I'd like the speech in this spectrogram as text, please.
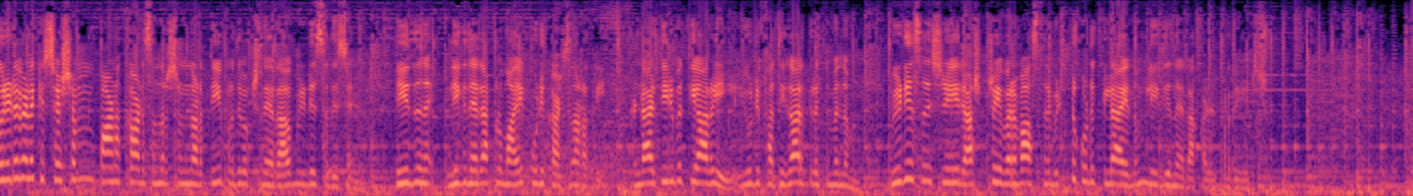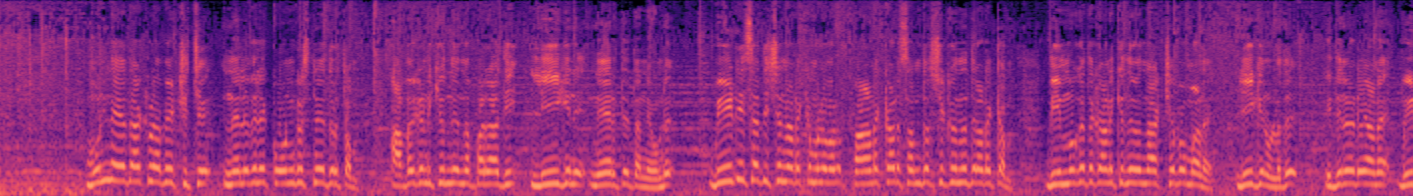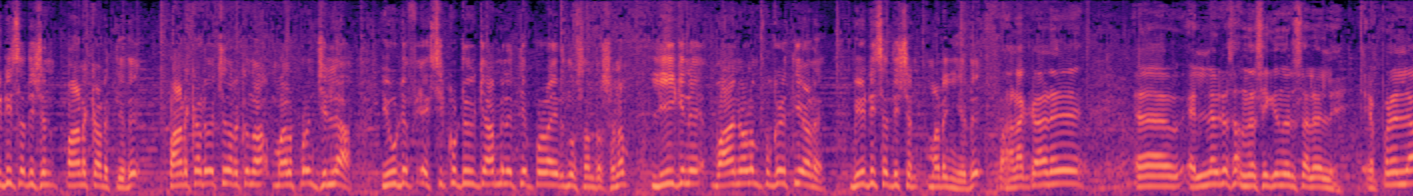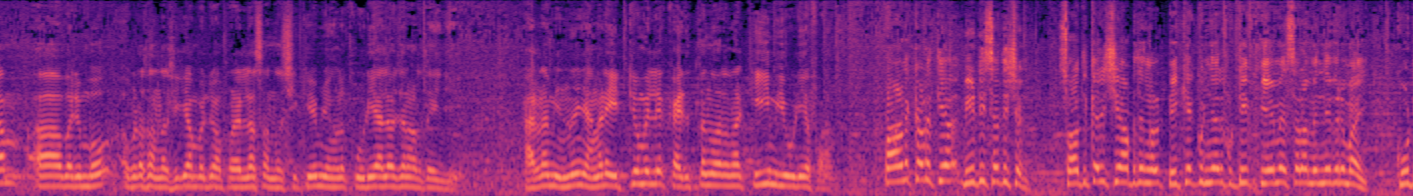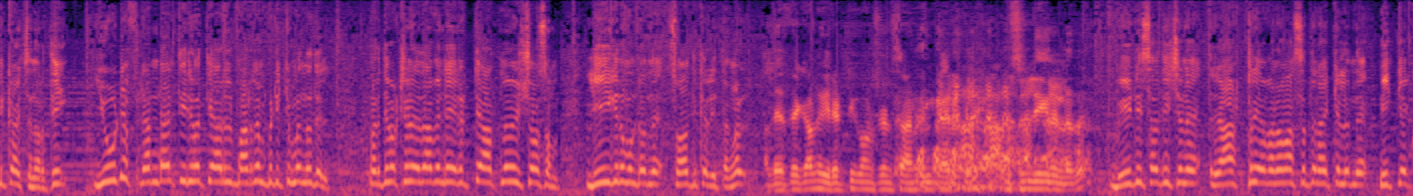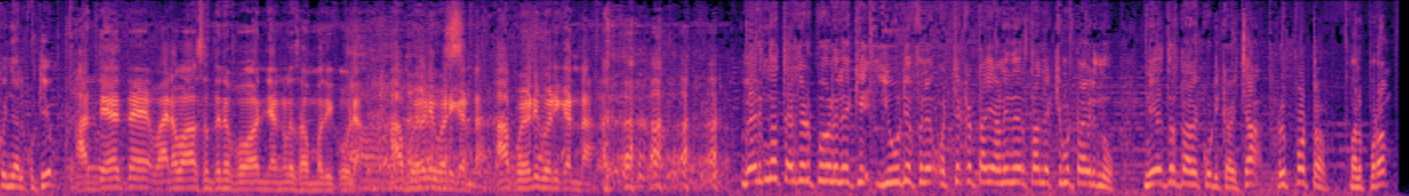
ഒരിടവേളയ്ക്ക് ശേഷം പാണക്കാട് സന്ദർശനം നടത്തി പ്രതിപക്ഷ നേതാവ് വി ഡി സതീശൻ. ലീഗ് നേതാക്കളുമായി കൂടിക്കാഴ്ച നടത്തി. രണ്ടായിരത്തി ഇരുപത്തിയാറിൽ യു ഡി എഫ് അധികാരത്തിലെത്തുമെന്നും വി ഡി സതീശനെ രാഷ്ട്രീയ വനവാസത്തിന് വിട്ടുകൊടുക്കില്ല എന്നും ലീഗ് നേതാക്കൾ പ്രതികരിച്ചു. മുൻ നേതാക്കളെ അപേക്ഷിച്ച് നിലവിലെ കോൺഗ്രസ് നേതൃത്വം അവഗണിക്കുന്നു എന്ന പരാതി ലീഗിന് നേരത്തെ തന്നെയുണ്ട്. ബി ഡി സതീശൻ അടക്കമുള്ളവർ പാണക്കാട് സന്ദർശിക്കുന്നതിലടക്കം വിമുഖത കാണിക്കുന്നുവെന്ന ആക്ഷേപമാണ് ലീഗിനുള്ളത്. ഇതിനിടെയാണ് വി ഡി സതീശൻ പാണക്കാട് എത്തിയത് പാണക്കാട് വെച്ച് നടക്കുന്ന മലപ്പുറം ജില്ലാ യു ഡി എഫ് എക്സിക്യൂട്ടീവ് ക്യാമ്പിനെത്തിയപ്പോഴായിരുന്നു സന്ദർശനം. ലീഗിനെ വാനോളം പുകഴ്ത്തിയാണ് വി ഡി സതീശൻ മടങ്ങിയത്. പാണക്കാട് എല്ലാവരും സന്ദർശിക്കുന്ന ഒരു സ്ഥലമല്ലേ? എപ്പോഴെല്ലാം വരുമ്പോൾ അവിടെ സന്ദർശിക്കാൻ പറ്റും അപ്പോഴെല്ലാം സന്ദർശിക്കുകയും ഞങ്ങൾ കൂടിയാലോചന നടത്തുകയും ചെയ്യും. കാരണം ഇന്ന് ഞങ്ങളുടെ ഏറ്റവും വലിയ കരുത്തെന്ന് പറയുന്ന ടീം യു ഡി എഫ് ആണ് പാണക്കാടെത്തിയ വി ഡി സതീശൻ സ്വാതിക്കലി ശിഹാബദങ്ങൾ P K Kunhalikutty P M A Salam എന്നിവരുമായി കൂടിക്കാഴ്ച നടത്തി. യു ഡി എഫ് രണ്ടായിരത്തി ഇരുപത്തിയാറിൽ ഭരണം പിടിക്കുമെന്നതിൽ പ്രതിപക്ഷ നേതാവിന്റെ ഇരട്ടി ആത്മവിശ്വാസം ലീഗിനുമുണ്ടെന്ന് സ്വാധിക്കലി തങ്ങൾ. അദ്ദേഹത്തെക്കാളും ഇരട്ടി കോൺഫിഡൻസ് ആണ് ഈ കാര്യത്തിൽ ലീഗിലുള്ളത്. വി ഡി സതീശന് രാഷ്ട്രീയ വനവാസത്തിനാക്കില്ലെന്ന് പി കെ കുഞ്ഞാൽക്കുട്ടിയും. അദ്ദേഹത്തെ വനവാസത്തിന് പോകാൻ ഞങ്ങൾ സമ്മതിക്കൂല. ആ പേടി പേടിക്കണ്ട ആ പേടി പേടിക്കണ്ട. വരുന്ന തെരഞ്ഞെടുപ്പുകളിലേക്ക് യു ഡി എഫിനെ ഒറ്റക്കെട്ടായി അണിനിർത്താൻ ലക്ഷ്യമിട്ടായിരുന്നു നേതൃത്വ കൂടിക്കാഴ്ച. റിപ്പോർട്ടർ മലപ്പുറം.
